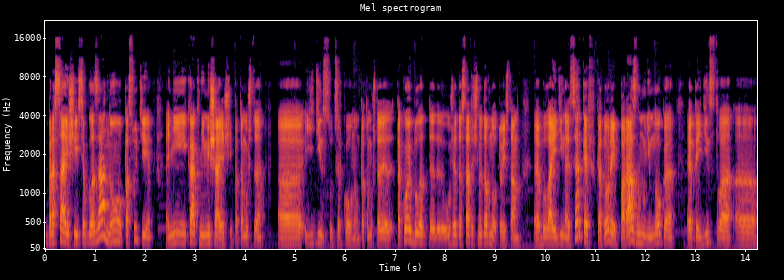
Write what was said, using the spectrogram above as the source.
бросающиеся в глаза, но по сути никак не мешающие, потому что э, единству церковному, потому что такое было д- уже достаточно давно, то есть там э, была единая церковь, в которой по-разному немного это единство, э,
